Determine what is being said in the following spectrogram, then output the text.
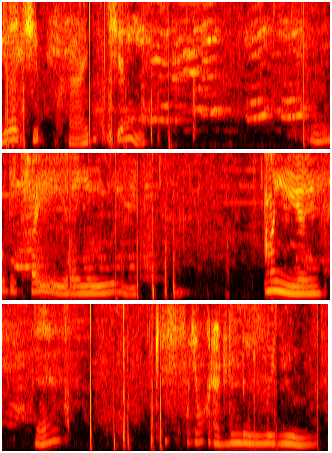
เยอะชิปหายเชี่ยนี่ไม่ได้ไทยอะไรเลยไม่ไงฮะเฟี้ยวขนาดนั้นเลยเหรอเงอะ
